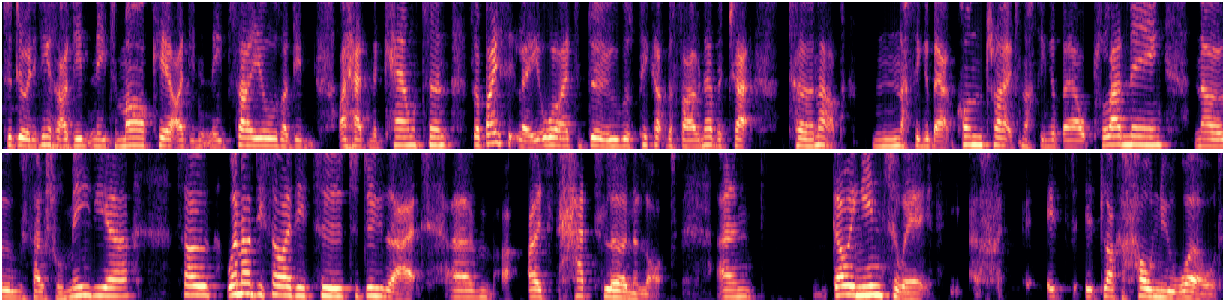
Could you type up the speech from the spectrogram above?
to do anything. I didn't need to market. I didn't need sales. I didn't. I had an accountant. So basically, all I had to do was pick up the phone, have a chat, turn up nothing about contracts, nothing about planning, no social media. So when I decided to, to do that, um, I had to learn a lot. And going into it, it's, it's like a whole new world.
